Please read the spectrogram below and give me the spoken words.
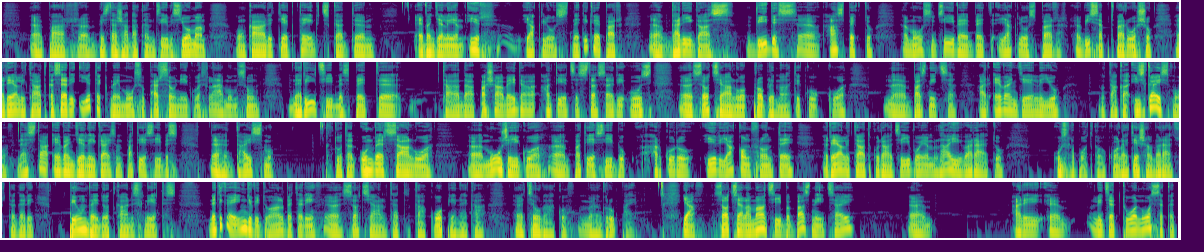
par visdažādākajām dzīves jomām, un kā arī tiek teikts, kad evaņģēlijam ir jākļūst ne tikai par garīgās vides aspektu, uh, mūsu dzīvē, bet jākļūst par visaptvarošu realitāti, kas arī ietekmē mūsu personīgos lēmumus un rīcības, bet eh, tādā pašā veidā attiecas tas arī uz uh, sociālo problemātiku, ko uh, baznīca ar evaņģēliju nu, tā kā izgaismo, nes tā evaņģēlija gaismu patiesības gaismu, to tādu universālo uh, mūžīgo patiesību, ar kuru ir jākonfrontē realitāte, kurā dzīvojam, lai varētu uzlabot kaut ko, lai tiešām varētu tad arī pilnveidot kādas lietas. Ne tikai individuāli, bet arī uh, sociāli, tātad kā kopienai, kā uh, cilvēku uh, grupai. Jā, sociālā mācība baznīcai uh, arī uh, līdz ar to nosaka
